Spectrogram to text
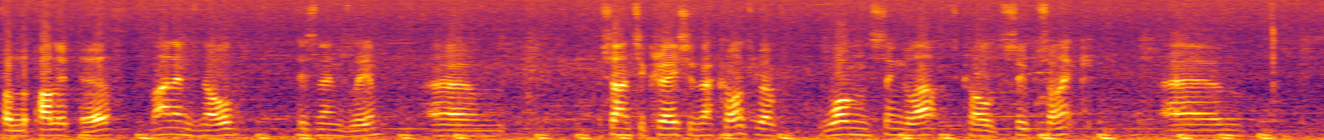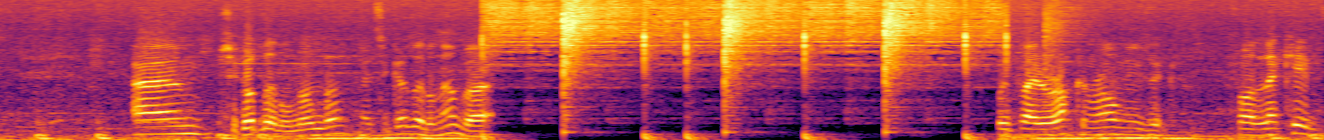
From the planet Earth. my name's Noel. His name's Liam. Um, signed to Creation Records. We have one single out. It's called Supersonic. Um, um, It's a good little number. it's a good little number. We play rock and roll music for the kids.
